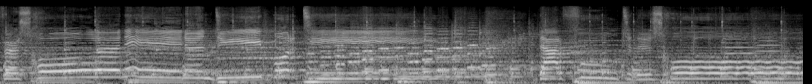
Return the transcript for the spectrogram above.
verscholen in een diep portier. Daar voelt de school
